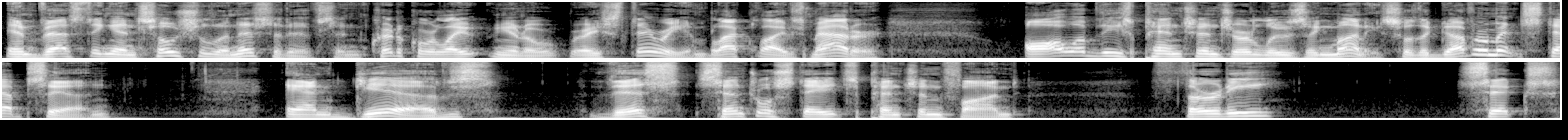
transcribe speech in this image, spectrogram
investing in social initiatives and critical you know, race theory and Black Lives Matter, all of these pensions are losing money. So the government steps in and gives this Central States Pension Fund $36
